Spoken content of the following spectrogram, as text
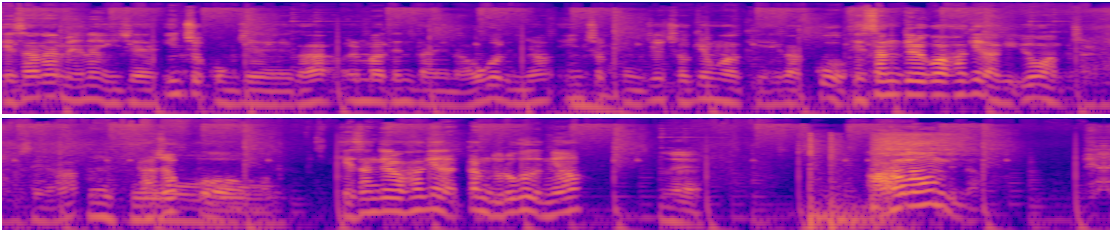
계산하면은 이제 인적 공제가 얼마 된다에 나오거든요. 인적 공제 적용하기 해갖고 계산 결과 확인하기 요거 한번 잘 보세요. 다 적고 계산 결과 확인 딱 누르거든요. 네. 바로 나옵니다. 야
